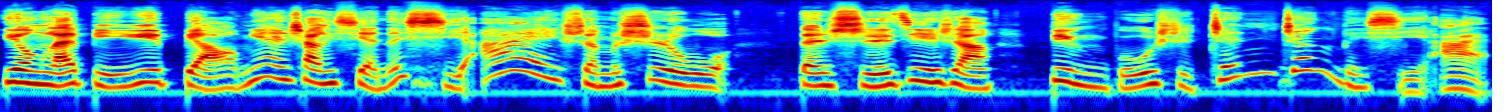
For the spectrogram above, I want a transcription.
用来比喻表面上显得喜爱什么事物，但实际上并不是真正的喜爱。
